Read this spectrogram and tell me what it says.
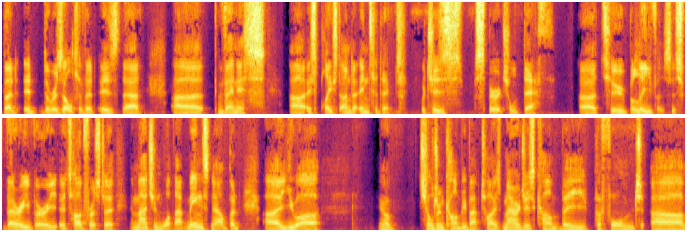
But it, the result of it is that uh, Venice uh, is placed under interdict, which is spiritual death uh, to believers. It's very, very, it's hard for us to imagine what that means now, but uh, you are, you know, children can't be baptized, marriages can't be performed, uh,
